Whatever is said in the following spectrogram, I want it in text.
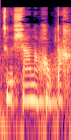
这个虾呢好大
